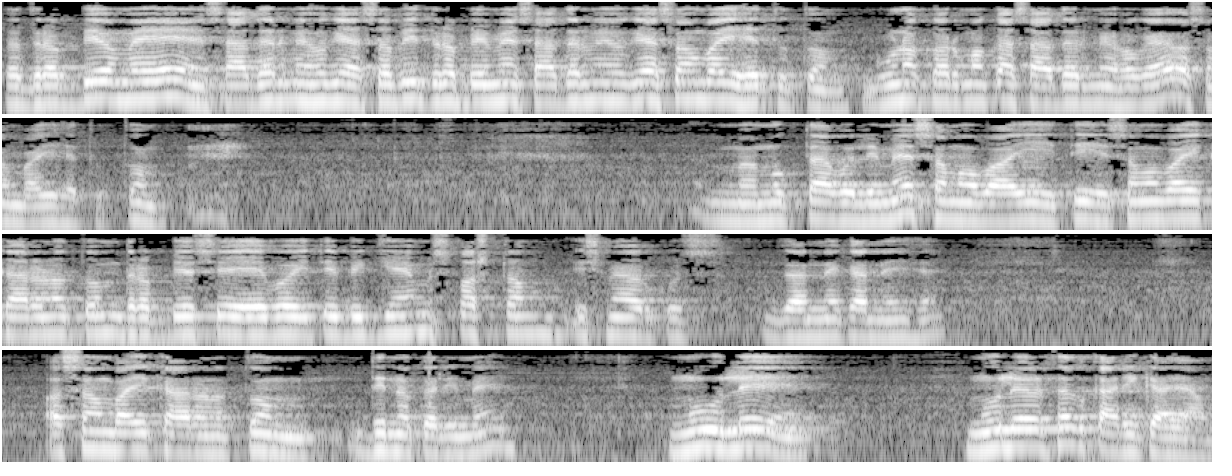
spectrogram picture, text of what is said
तो द्रव्य में साधर्म्य हो गया, सभी द्रव्य में साधर्म्य हो गया, समवायी हेतुत्व। गुण कर्म का साधर्म्य हो गया असमवायी हेतुत्व। मुक्तावली में समवायी इति। समवायी कारणत्व द्रव्य से एव इति विज्ञान स्पष्टम इसमें और कुछ जानने का नहीं है। असमवायी कारणत्व दिनकरी में। मूले मूले अर्थात कारिकायाम।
